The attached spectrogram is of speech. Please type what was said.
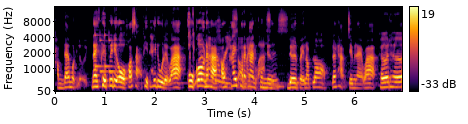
ทำได้หมดเลย ในคลิปวิดีโอเขาสาธิตให้ดูเลยว่า Google นะคะเขาให้พนักงานคนหนึ่งเดินไปรอบๆ แล้วถามเจมินายว่า เธอเธอ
